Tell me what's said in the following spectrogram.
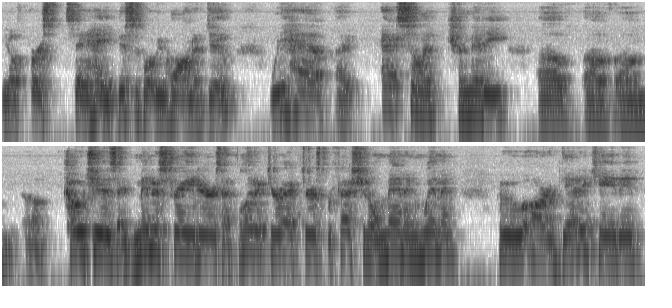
you know, first saying, hey, this is what we want to do. We have an excellent committee of, of, um, coaches, administrators, athletic directors, professional men and women who are dedicated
